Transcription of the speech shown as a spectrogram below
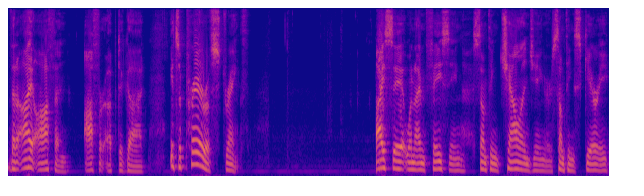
that I often offer up to God. It's a prayer of strength. I say it when I'm facing something challenging or something scary.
